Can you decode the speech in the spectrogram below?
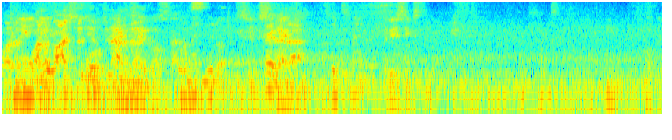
వాళ్ళ వాళ్ళ భాషలో చెప్తున్నా అర్థమైంది సార్. అంతే కదా? Three six three okay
